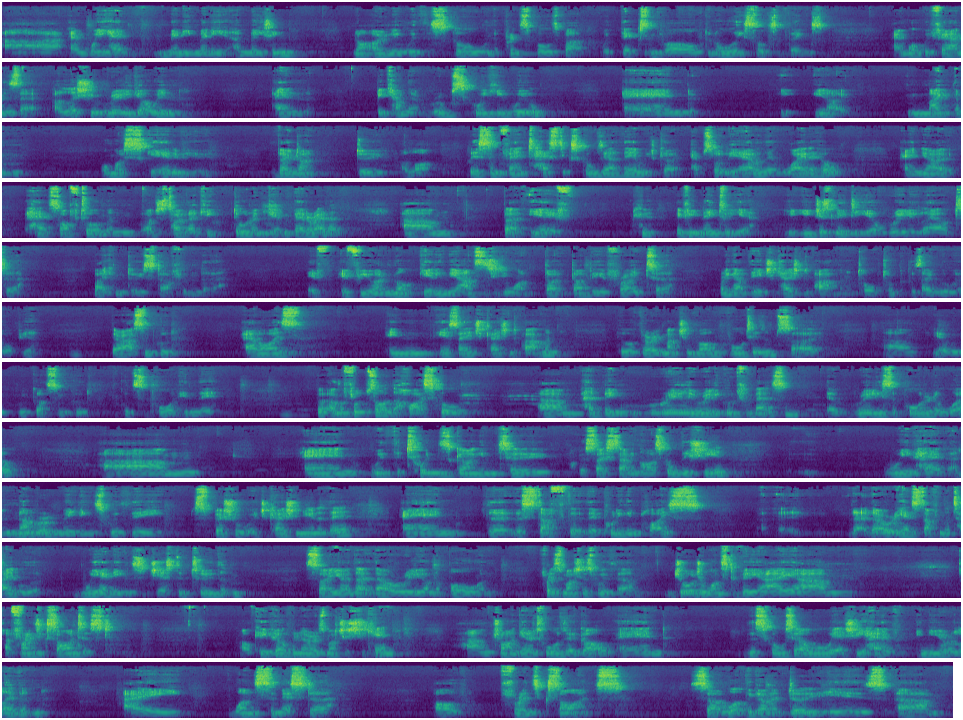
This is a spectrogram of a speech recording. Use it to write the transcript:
Uh, and we had many, many a meeting, not only with the school and the principals, but with DECS involved and all these sorts of things. And what we found is that unless you really go in and become that real squeaky wheel and, you know, make them almost scared of you, they don't do a lot. There's some fantastic schools out there which go absolutely out of their way to help. And, you know, hats off to them, and I just hope they keep doing it and getting better at it. Um, but yeah, if if you need to, yeah, you, you, just need to yell really loud to make them do stuff. And uh, if if you are not getting the answers you want, don't don't be afraid to ring up the education department and talk to them because they will help you. There are some good allies in the SA Education Department who are very much involved with autism. So, um, yeah, we, have got some good good support in there. But on the flip side, the high school um, have been really, really good for Madison. They've really supported her well. Um, and with the twins going into, I say, starting high school this year, we've had a number of meetings with the special education unit there, and the, the stuff that they're putting in place, uh, they already had stuff on the table that we hadn't even suggested to them. So, you know, they, they were really on the ball and for as much as with um, Georgia wants to be a, um, a forensic scientist. I'll keep helping her as much as she can, um, try and get her towards her goal. And the school said, "Oh, well, we actually have in year eleven a one semester of forensic science. So what they're going to do is um,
